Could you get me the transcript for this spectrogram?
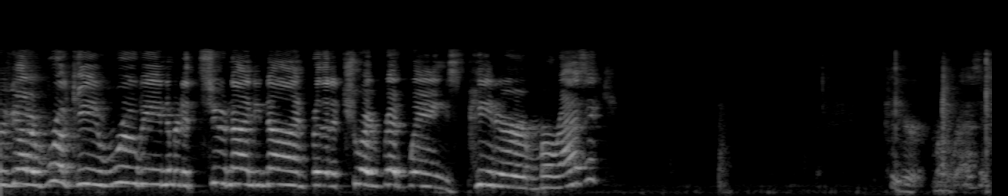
We've got a rookie Ruby number to 299 for the Detroit Red Wings, Peter Mrazek. Peter Mrazek.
